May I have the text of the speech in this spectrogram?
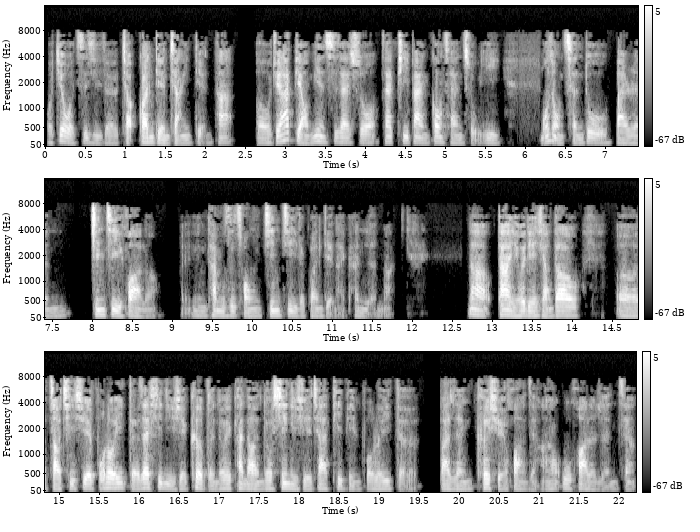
我就我自己的角观点讲一点，它，呃，我觉得他表面是在说，在批判共产主义，某种程度把人经济化了。嗯，他们是从经济的观点来看人嘛，那当然也会联想到，呃，早期学弗洛伊德，在心理学课本都会看到很多心理学家批评弗洛伊德把人科学化，这样好像物化了人这样。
